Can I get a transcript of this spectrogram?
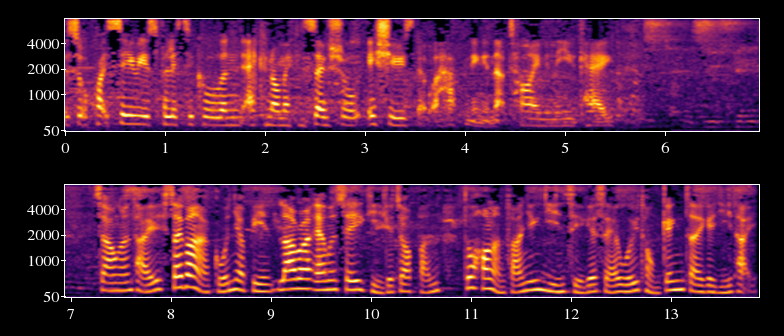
the sort of quite serious political and economic and social issues that were happening in that time in the UK. 驟眼睇，西班牙館入邊 Lara Almarcegui 嘅作品都可能反映現時嘅社會同經濟嘅議題。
